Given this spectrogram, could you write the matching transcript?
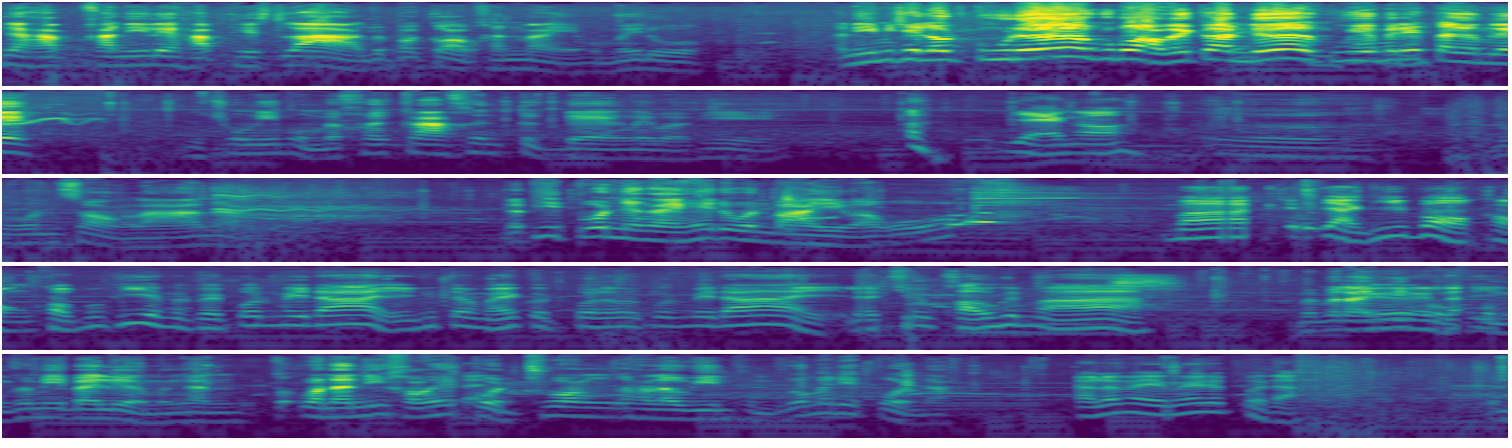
นี่นะครับ คันนี้เลยครับเทสลารถประกอบคันใหม่ผมไม่ดู อันนี้ไม่ใช่รถกูเด้อ กูบอกไว้ก่อนเด้อ กูยังไม่ได้เติมเลย ช่วงนี้ผมไม่ค่อยกล้าขึ้นตึกแดงเลยว่ะพี่ แยงเหรอ เออ โดนสองล้านอะ แล้วพี่ปล้นยังไงให้โดนใบวะโอ้ มาอย่างที่บอกของของพวกพี่มันไปปล้นไม่ได้เองเข้าใจไหมกดปล้นแล้วมันปล้นไม่ได้ แล้วชื่อเขาขึ้นมา ไม่เป็นไรพี่เออผมได้ ผมก็มีใบเหลืองเหมือนกัน วันนั้นที่เขาให้ปลดช่วงฮาโลวีนผมก็ไม่ได้ปลดนะ อะแล้วทำไมไม่ได้เปิดอะ ผม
